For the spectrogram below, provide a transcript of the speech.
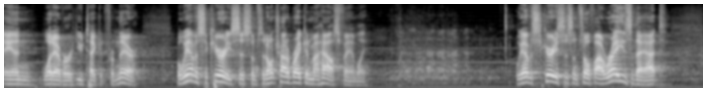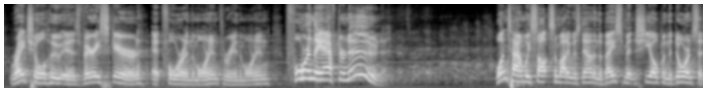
and whatever, you take it from there. But we have a security system, so don't try to break in my house, family. We have a security system, so if I raise that, Rachel, who is very scared at four in the morning, three in the morning, four in the afternoon. One time we saw somebody was down in the basement and she opened the door and said,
